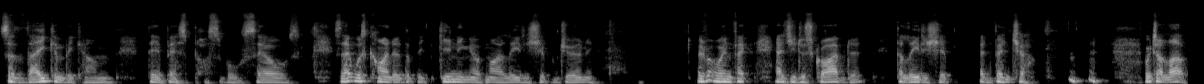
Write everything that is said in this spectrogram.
so that they can become their best possible selves. So that was kind of the beginning of my leadership journey. In fact, as you described it, the leadership adventure, which I love.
